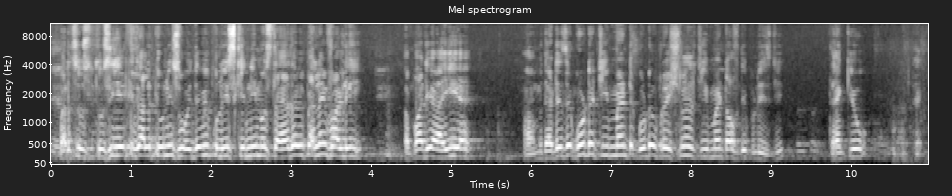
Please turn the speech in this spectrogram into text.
ਤੇ ਪਰ ਤੁਸ- ਤੁਸੀਂ ਇੱਕ ਗੱਲ ਕਿਉਂ ਨਹੀਂ ਸੋਚਦੇ ਵੀ ਪੁਲਿਸ ਕਿੰਨੀ ਮੁਸਤੈਦ ਹੈ ਵੀ ਪਹਿਲਾਂ ਹੀ ਫੜ ਲਈ? ਆਪਾਂ ਜੇ ਆਈ ਹੈ। Um, that is a good achievement, a good operational achievement of the police. Ji. Thank you. Thank you.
